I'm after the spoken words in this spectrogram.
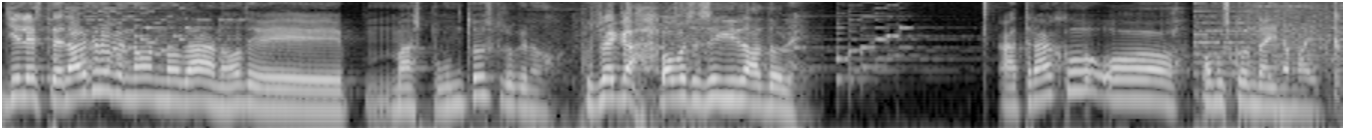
y el estelar creo que no, no da, ¿no? De más puntos, creo que no. Pues venga, vamos a seguir dándole. ¿Atraco o vamos con Dynamite?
